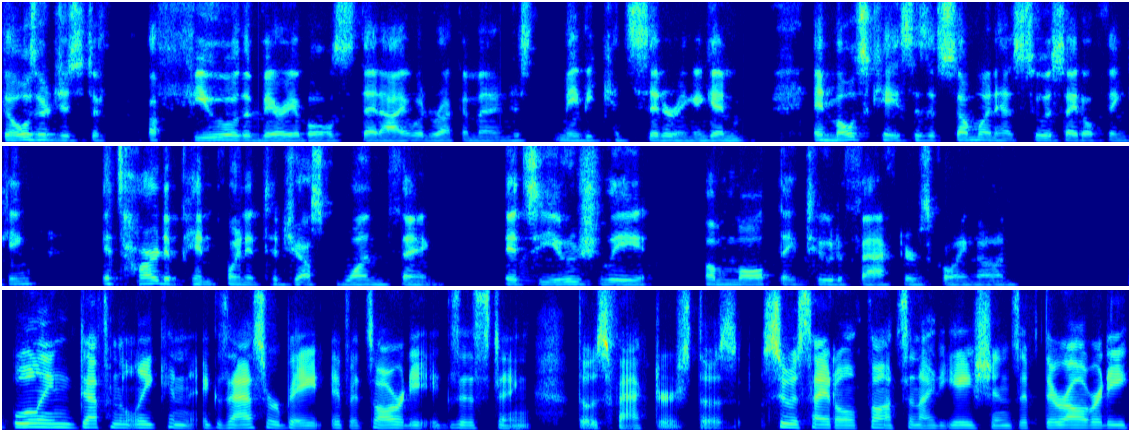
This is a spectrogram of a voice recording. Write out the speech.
Those are just a, a few of the variables that I would recommend just maybe considering. Again, in most cases, if someone has suicidal thinking, it's hard to pinpoint it to just one thing. It's usually a multitude of factors going on. bullying definitely can exacerbate if it's already existing those factors those suicidal thoughts and ideations if they're already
